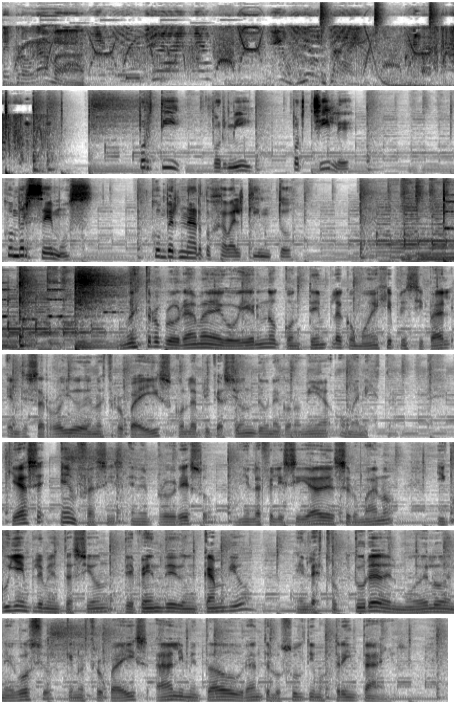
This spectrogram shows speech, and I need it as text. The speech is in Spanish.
este programa. Por ti, por mí, por Chile. Conversemos con Bernardo Jabal Quinto. Nuestro programa de gobierno contempla como eje principal el desarrollo de nuestro país con la aplicación de una economía humanista, que hace énfasis en el progreso y en la felicidad del ser humano y cuya implementación depende de un cambio en la estructura del modelo de negocios que nuestro país ha alimentado durante los últimos 30 años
